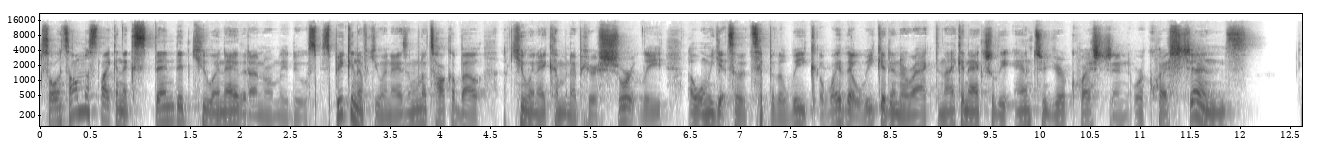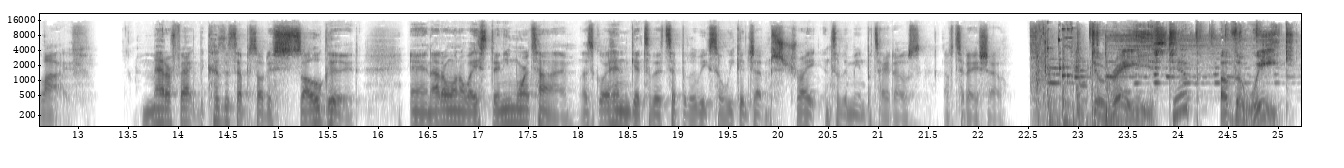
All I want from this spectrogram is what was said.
So it's almost like an extended Q&A that I normally do. Speaking of Q&As, I'm going to talk about a Q&A coming up here shortly uh, when we get to the tip of the week, a way that we could interact and I can actually answer your question or questions live. Matter of fact, because this episode is so good and I don't want to waste any more time, let's go ahead and get to the tip of the week so we could jump straight into the meat and potatoes of today's show. DeRay's tip of the week.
